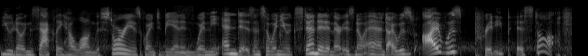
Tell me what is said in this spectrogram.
You know exactly how long the story is going to be in and when the end is. And so when you extend it and there is no end, I was I was pretty pissed off.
